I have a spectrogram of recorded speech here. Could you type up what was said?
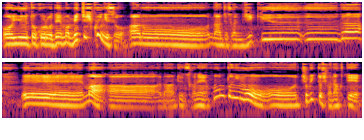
というところで、まあ、めっちゃ低いんですよ。あのー、なんていうんですかね、時給が、えー、まあ、あなんていうんですかね、本当にもう、ちょびっとしかなくて、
